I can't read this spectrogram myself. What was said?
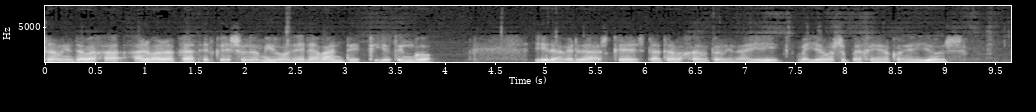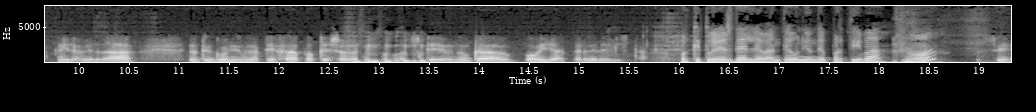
también trabaja Álvaro Alcácer, que es un amigo de Levante que yo tengo, y la verdad es que está trabajando también ahí, me llevo súper genial con ellos, y la verdad no tengo ninguna queja porque son amigos que nunca voy a perder de vista. Porque tú eres del Levante Unión Deportiva, ¿no? Sí,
